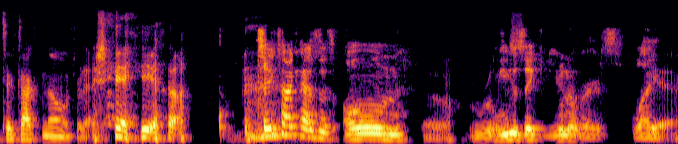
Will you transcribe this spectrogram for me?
TikTok known for that shit. yeah. TikTok has its own Oh, music universe. Like Yeah.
